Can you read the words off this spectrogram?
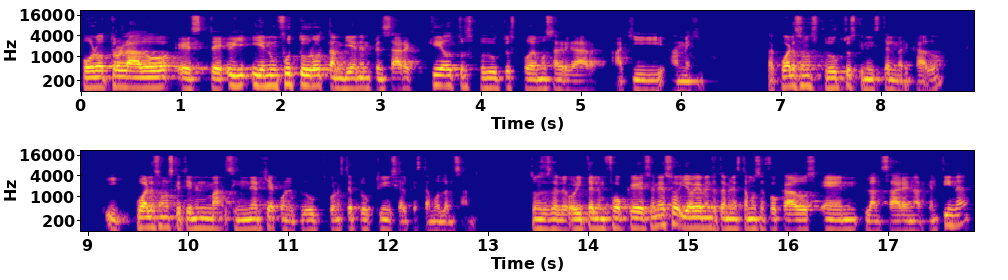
por otro lado, este, y, en un futuro también en pensar qué otros productos podemos agregar aquí a México. Sea, cuáles son los productos que necesita el mercado y cuáles son los que tienen más sinergia con, el producto, con este producto inicial que estamos lanzando. Entonces, ahorita el enfoque es en eso y obviamente también estamos enfocados en lanzar en Argentina.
